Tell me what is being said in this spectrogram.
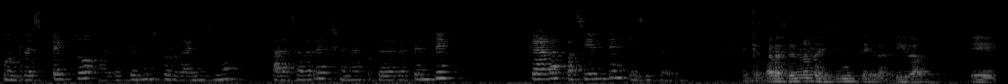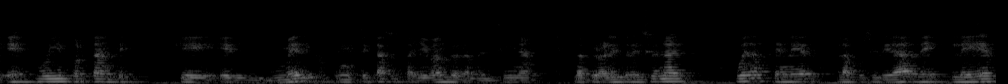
con respecto a lo que es nuestro organismo para saber reaccionar, porque de repente cada paciente es diferente. Es que para hacer una medicina integrativa eh, es muy importante que el médico, que en este caso está llevando la medicina natural y tradicional, pueda tener la posibilidad de leer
